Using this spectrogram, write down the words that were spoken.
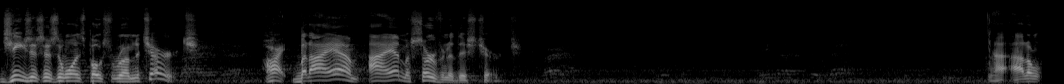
Jesus is the one supposed to run the church. All right, but I am I am a servant of this church. I, I don't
